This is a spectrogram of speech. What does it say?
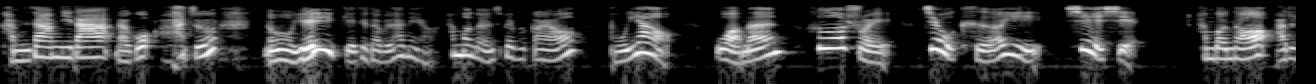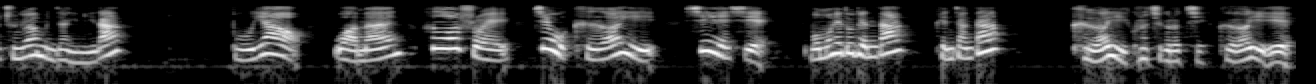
감사합니다. 라고 아주 어, 예의 있게 대답을 하네요. 한 번 더 연습해 볼까요? 不要我们喝水就可以谢谢 한 번 더 아주 중요한 문장입니다. 不要我们 喝水就可以谢谢 뭐뭐 해도 된다? 괜찮다? 可以 그렇지 그렇지 可以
